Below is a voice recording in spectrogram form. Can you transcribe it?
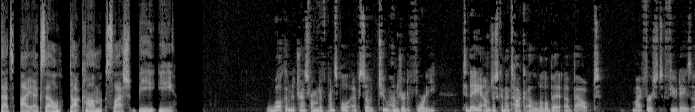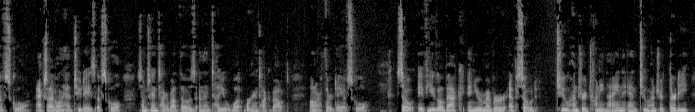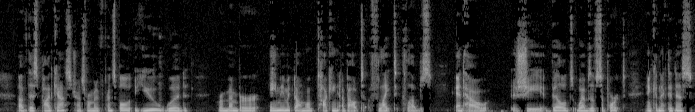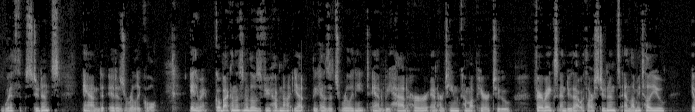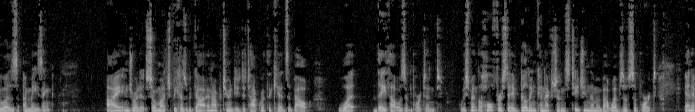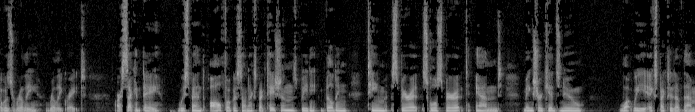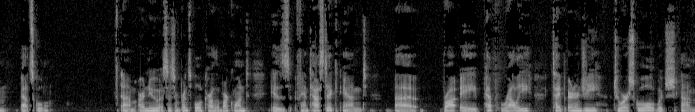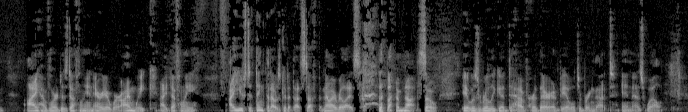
That's ixl.com slash BE. Welcome to Transformative Principal, episode 240. Today I'm just going to talk a little bit about my first few days of school. Actually, I've only had two days of school, so I'm just going to talk about those and then tell you what we're going to talk about on our third day of school. So, if you go back and you remember episode 229 and 230, of this podcast, Transformative Principal, you would remember Amy McDonald talking about flight clubs and how she builds webs of support and connectedness with students, and it is really cool. Anyway, go back and listen to those if you have not yet because it's really neat. And we had her and her team come up here to Fairbanks and do that with our students. And let me tell you, it was amazing. I enjoyed it so much because we got an opportunity to talk with the kids about what they thought was important. We spent the whole first day building connections, teaching them about webs of support, and it was really, really great. Our second day, we spent all focused on expectations, building team spirit, school spirit, and making sure kids knew what we expected of them at school. Um, our new assistant principal, Carla Marquand, is fantastic and uh, brought a pep rally type energy to our school, which um, I have learned is definitely an area where I'm weak. I definitely, I used to think that I was good at that stuff, but now I realize that I'm not. So it was really good to have her there and be able to bring that in as well.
